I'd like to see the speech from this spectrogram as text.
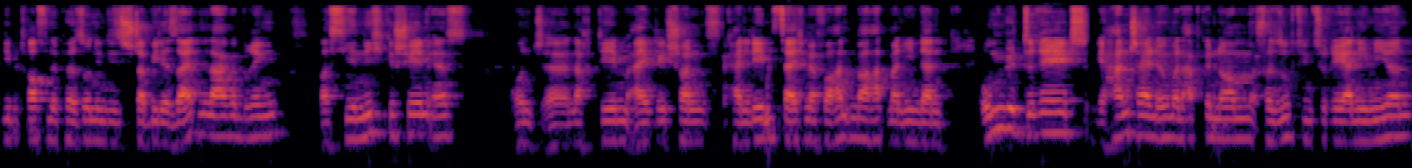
die betroffene Person in diese stabile Seitenlage bringen, was hier nicht geschehen ist. Und äh, nachdem eigentlich schon kein Lebenszeichen mehr vorhanden war, hat man ihn dann umgedreht, die Handschellen irgendwann abgenommen, versucht ihn zu reanimieren,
